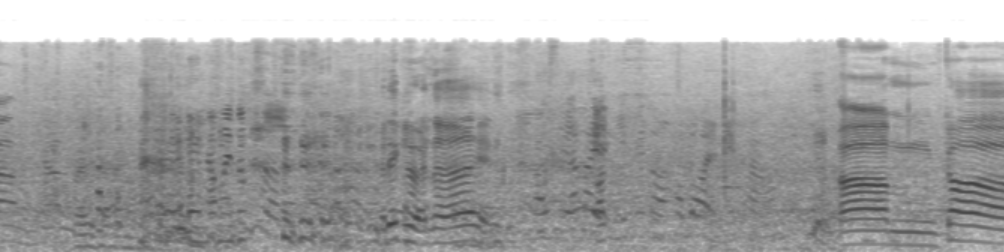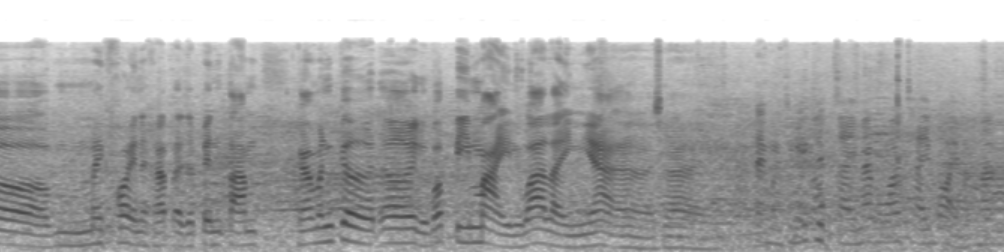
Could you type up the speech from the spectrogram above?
ปลาเหมือนกันไม่ใช่ทำไมต้องเสิร์ฟไม่ได้เขินเลยเขาซื้ออะไรอย่างนี้ให้น้องเขาบ่อยไหมคะเอ่อก็ไม่ค่อยนะครับ อาจจะเป็นตามงานวันเกิดเอยหรือว่าปีใหม่หรือว่าอะไรอย่างเงี้ยเออใช่ แต่เหมือนชิ้นนี้ถูกใจมากเพราะว่าใช้บ่อยมาก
